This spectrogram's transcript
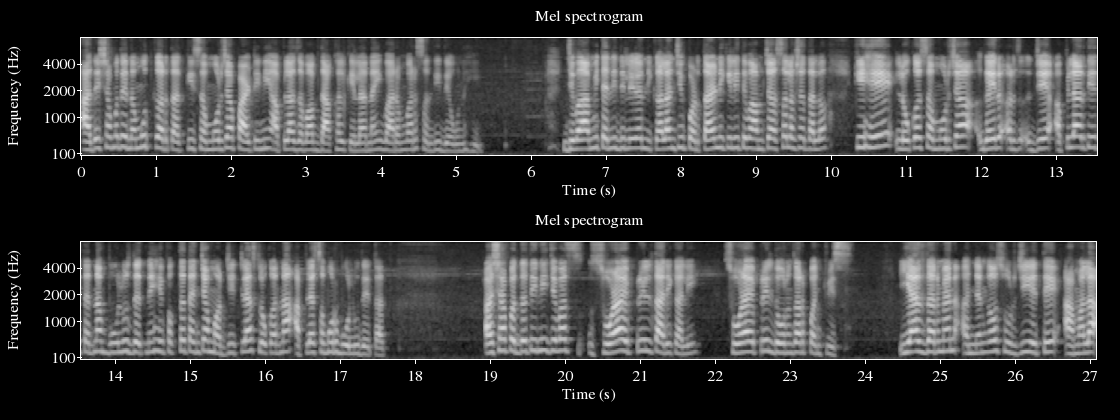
आदेशामध्ये नमूद करतात की समोरच्या पार्टीनी आपला जबाब दाखल केला नाही वारंवार संधी देऊनही जेव्हा आम्ही त्यांनी दिलेल्या निकालांची पडताळणी केली तेव्हा आमच्या असं लक्षात आलं की हे लोक समोरच्या गैर अर्ज जे अपिलार्थी आहे त्यांना बोलूच देत नाही हे फक्त त्यांच्या मर्जीतल्याच लोकांना आपल्यासमोर बोलू देतात. अशा पद्धतीने जेव्हा सोळा एप्रिल तारीख आली सोळा एप्रिल दोन हजार पंचवीस याच दरम्यान अंजनगाव सुरजी येथे आम्हाला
